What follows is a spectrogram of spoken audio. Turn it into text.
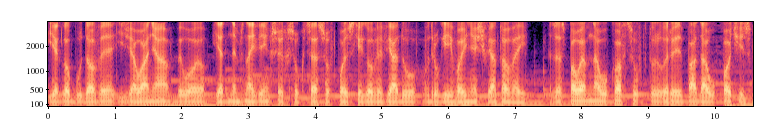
jego budowy i działania było jednym z największych sukcesów polskiego wywiadu w II wojnie światowej. Zespołem naukowców, który badał pocisk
